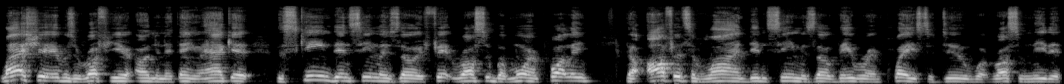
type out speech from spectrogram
Last year, it was a rough year under Nathaniel Hackett. The scheme didn't seem as though it fit Russell, but more importantly, the offensive line didn't seem as though they were in place to do what Russell needed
